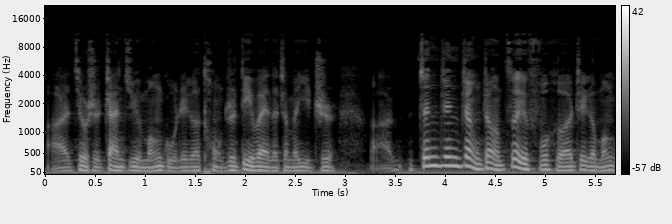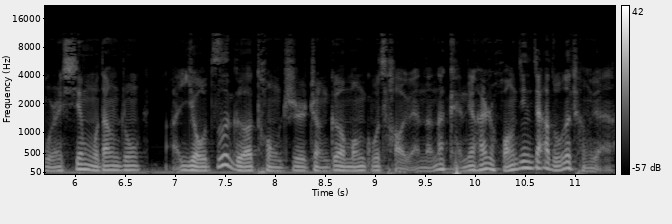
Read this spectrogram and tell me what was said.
啊，就是占据蒙古这个统治地位的这么一支啊，真真正正最符合这个蒙古人心目当中啊，有资格统治整个蒙古草原的，那肯定还是黄金家族的成员啊。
